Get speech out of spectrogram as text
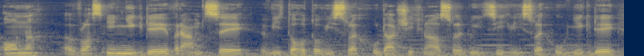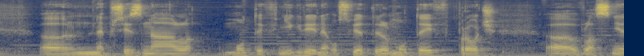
On vlastně nikdy v rámci tohoto výslechu, dalších následujících výslechů, nikdy eh, nepřiznal motiv, nikdy neosvětlil motiv, proč eh, vlastně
